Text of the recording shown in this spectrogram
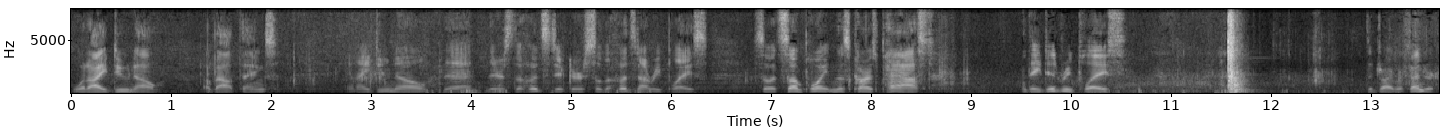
what I do know about things. And I do know that there's the hood sticker, so the hood's not replaced. So at some point in this car's past, they did replace the driver fender.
